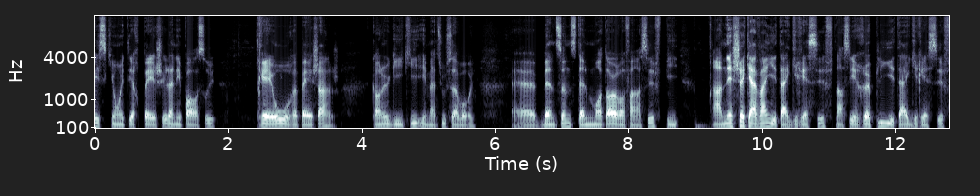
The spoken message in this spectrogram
Ice qui ont été repêchés l'année passée, très haut au repêchage, Connor Geeky et Mathieu Savoy. Euh, Benson, c'était le moteur offensif. Puis en échec avant, il était agressif. Dans ses replis, il était agressif.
